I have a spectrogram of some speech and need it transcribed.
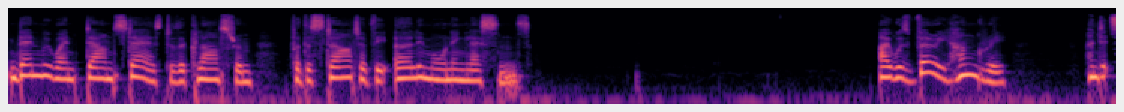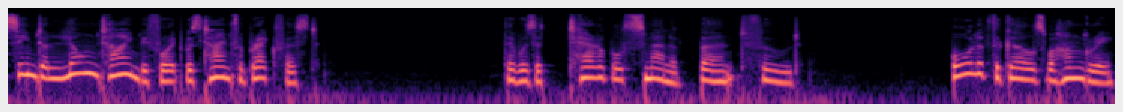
Then we went downstairs to the classroom for the start of the early morning lessons. I was very hungry, and it seemed a long time before it was time for breakfast. There was a terrible smell of burnt food. All of the girls were hungry,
